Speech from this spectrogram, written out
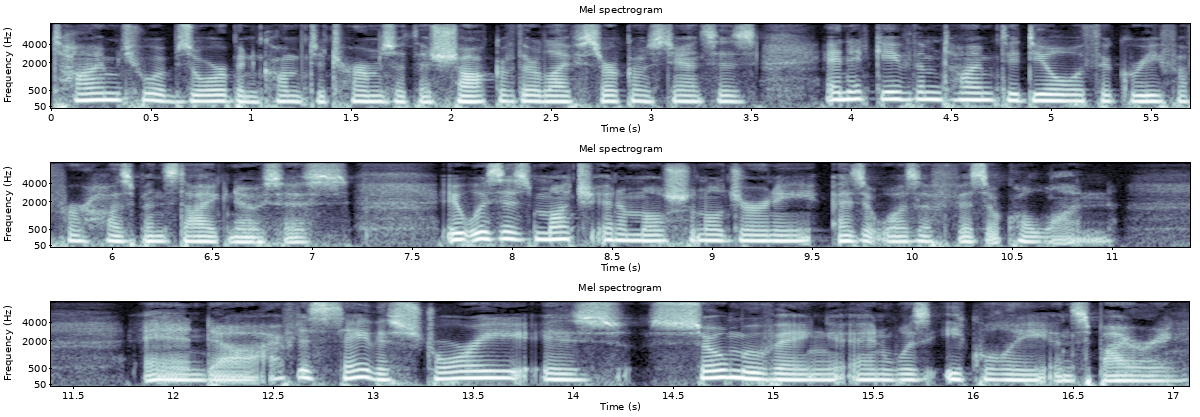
time to absorb and come to terms with the shock of their life circumstances, and it gave them time to deal with the grief of her husband's diagnosis. It was as much an emotional journey as it was a physical one. And uh, I have to say, the story is so moving and was equally inspiring.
